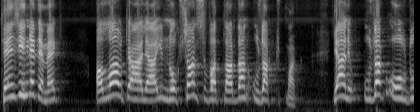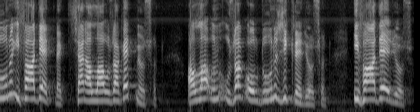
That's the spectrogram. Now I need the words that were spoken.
Tenzih ne demek? Allahu Teala'yı noksan sıfatlardan uzak tutmak. Yani uzak olduğunu ifade etmek. Sen Allah'ı uzak etmiyorsun. Allah'ın uzak olduğunu zikrediyorsun. ifade ediyorsun.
